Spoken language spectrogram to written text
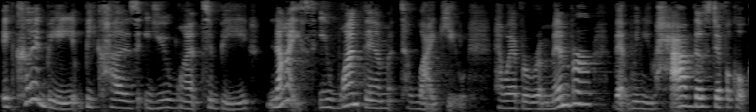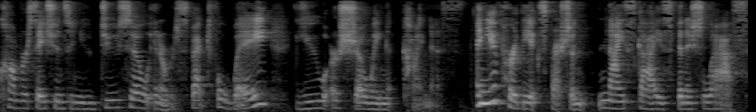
It could be because you want to be nice. You want them to like you. However, remember that when you have those difficult conversations and you do so in a respectful way, you are showing kindness. And you've heard the expression, nice guys finish last.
